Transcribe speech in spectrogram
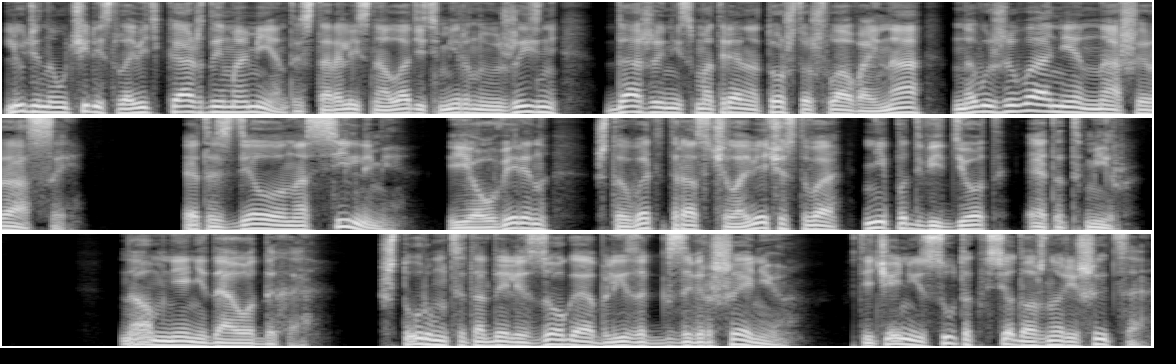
люди научились ловить каждый момент и старались наладить мирную жизнь, даже несмотря на то, что шла война на выживание нашей расы. Это сделало нас сильными, и я уверен, что в этот раз человечество не подведет этот мир. Но мне не до отдыха. Штурм цитадели Зога близок к завершению. В течение суток все должно решиться.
